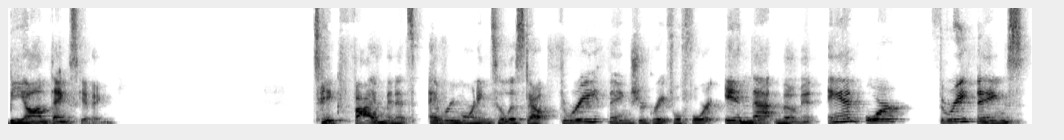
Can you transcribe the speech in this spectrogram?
beyond Thanksgiving. Take five minutes every morning to list out three things you're grateful for in that moment and or three things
